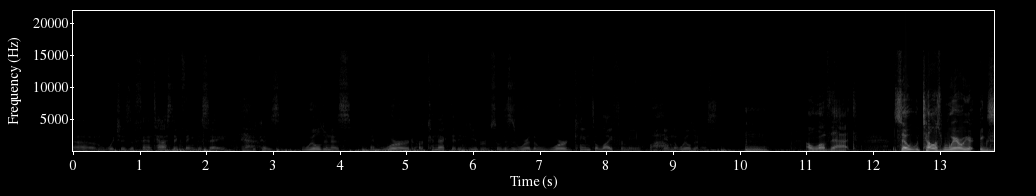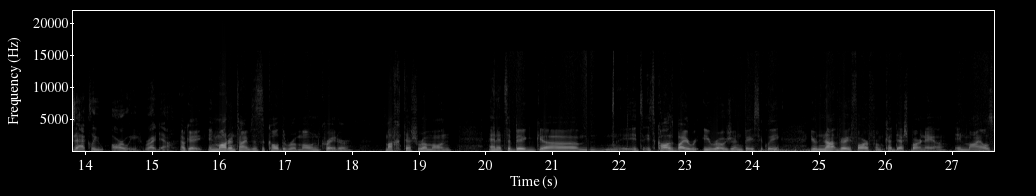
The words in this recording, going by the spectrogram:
uh, which is a fantastic thing to say Yeah. because wilderness and word are connected in Hebrew. So this is where the word came to life for me Wow. in the wilderness. I love that. So tell us where we exactly are we right now? Okay, in modern times, this is called the Ramon crater, Machtesh Ramon, and it's a big. Um, it's it's caused by er- erosion, basically. You're not very far from Kadesh Barnea in miles,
